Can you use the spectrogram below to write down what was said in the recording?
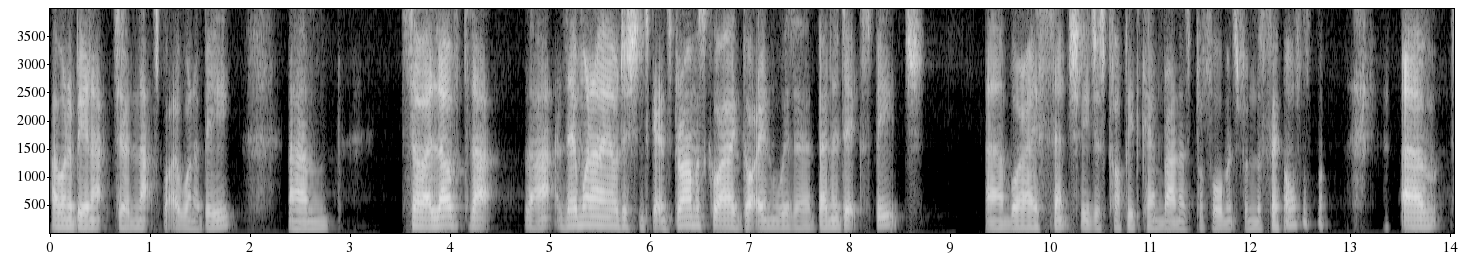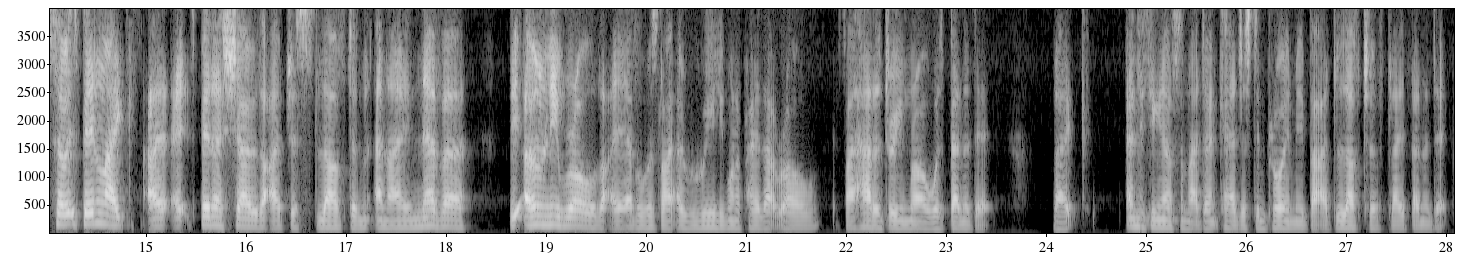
I want to be an actor, and that's what I want to be. Um, so I loved that that. Then when I auditioned to get into drama school, I got in with a Benedict speech, um, where I essentially just copied Ken Branagh's performance from the film. um, so it's been like I, it's been a show that I've just loved, and and I never. The only role that I ever was like, I really want to play that role. If I had a dream role, was Benedict. Like anything else, I'm like, I don't care, just employ me. But I'd love to have played Benedict.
